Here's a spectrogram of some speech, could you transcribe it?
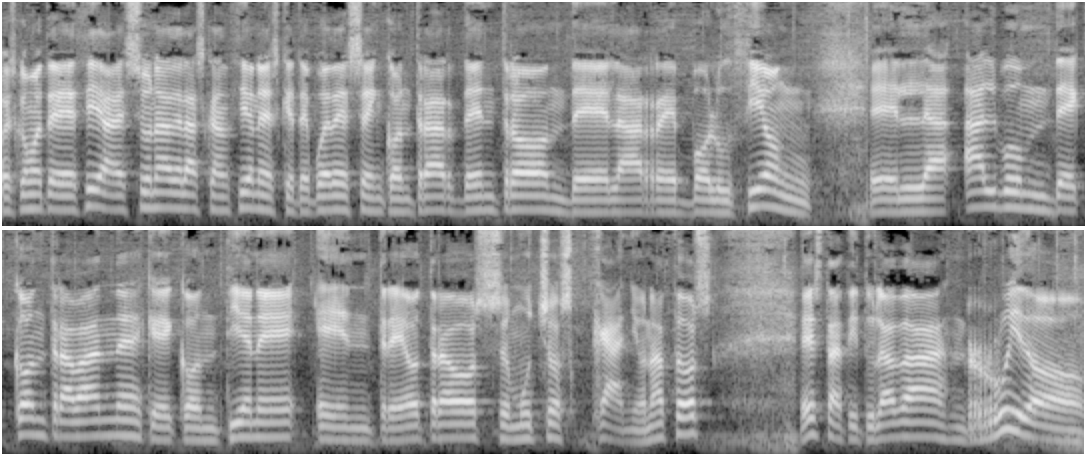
Pues como te decía, es una de las canciones que te puedes encontrar dentro de La Revolución, el álbum de Contraband que contiene, entre otros, muchos cañonazos. Esta titulada Ruido.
